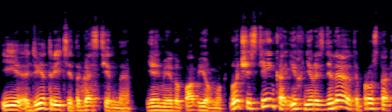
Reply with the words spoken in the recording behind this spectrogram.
и две трети – это гостиная я имею в виду по объему. Но частенько их не разделяют, и просто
